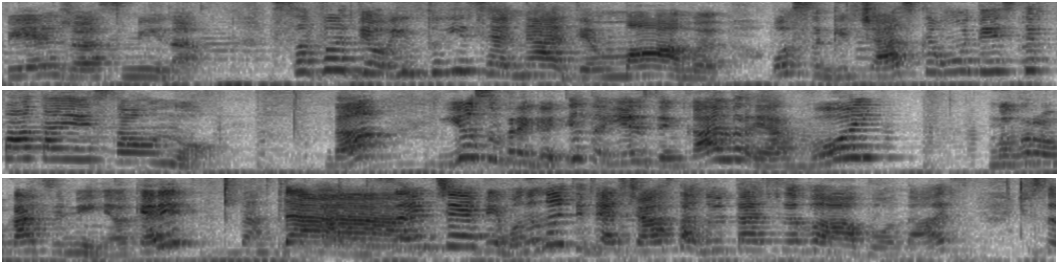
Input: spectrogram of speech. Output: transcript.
pe Jasmina. Să văd eu, intuiția mea de mamă o să ghicească unde este fata ei sau nu. Da? Eu sunt pregătită, ies din cameră, iar voi mă provocați mine, ok? Da. Da, să începem. Înainte de aceasta, nu uitați să vă abonați și să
